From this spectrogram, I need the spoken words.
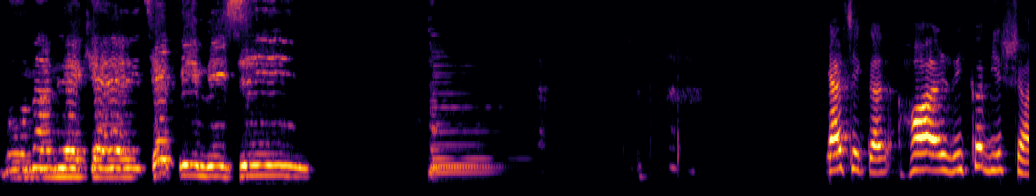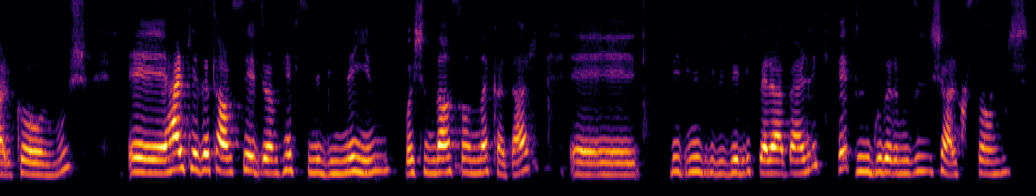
Bu memleket hepimizin Gerçekten harika bir şarkı olmuş. Ee, herkese tavsiye ediyorum. Hepsini dinleyin başından sonuna kadar. Ee, dediğiniz gibi birlik, beraberlik ve duygularımızın şarkısı olmuş.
